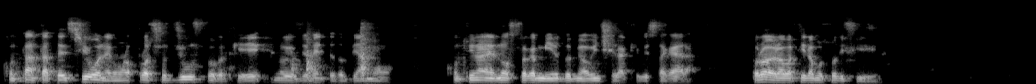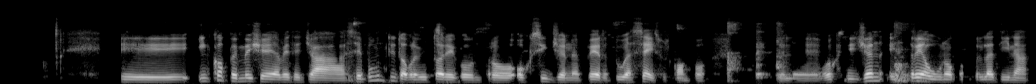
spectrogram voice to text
con tanta attenzione, con un approccio giusto, perché noi ovviamente dobbiamo continuare il nostro cammino e dobbiamo vincere anche questa gara. Però è una partita molto difficile. E in Coppa invece avete già 6 punti dopo le vittorie contro Oxygen per 2 a 6 sul campo delle Oxygen e 3 a 1 contro Latina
